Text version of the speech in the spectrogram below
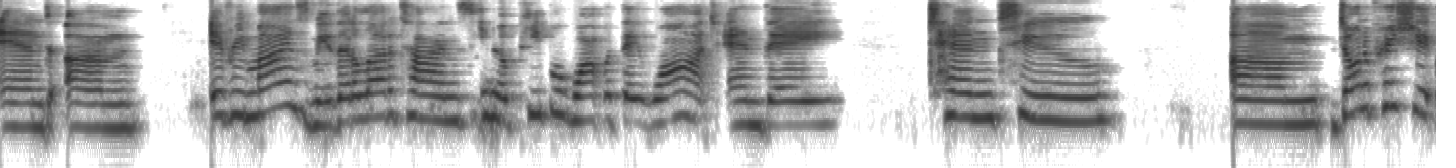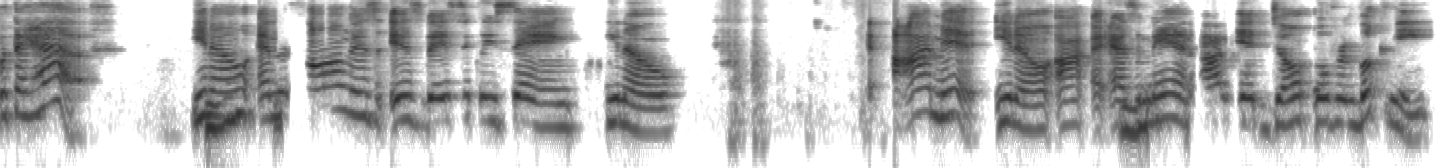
And um, it reminds me that a lot of times, you know, people want what they want and they tend to um, don't appreciate what they have you know mm-hmm. and the song is is basically saying you know i'm it you know I, as mm-hmm. a man i'm it don't overlook me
